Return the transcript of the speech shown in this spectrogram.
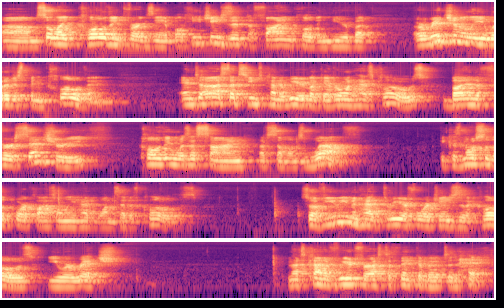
Um, so, like clothing, for example, he changes it to fine clothing here, but originally it would have just been clothing. And to us, that seems kind of weird, like everyone has clothes. But in the first century, clothing was a sign of someone's wealth because most of the poor class only had one set of clothes. So if you even had three or four changes of clothes, you were rich. And that's kind of weird for us to think about today.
